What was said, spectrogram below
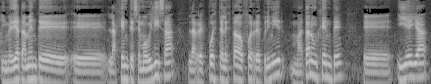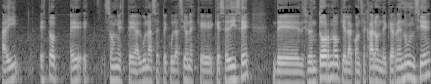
Inmediatamente eh, la gente se moviliza, la respuesta del Estado fue reprimir, mataron gente. Eh, y ella ahí esto eh, son este, algunas especulaciones que, se dice de, su entorno que le aconsejaron de que renuncie,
